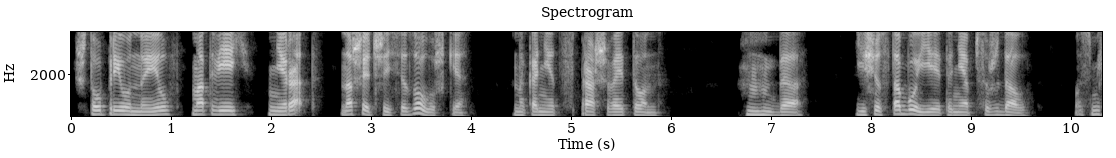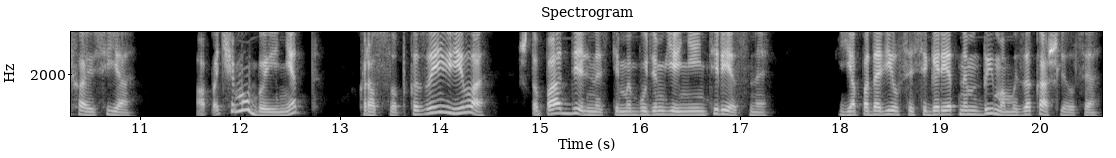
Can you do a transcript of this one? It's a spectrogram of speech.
«Что приуныл, Матвей? Не рад нашедшейся Золушке?» Наконец спрашивает он. «Хм, «Да, еще с тобой я это не обсуждал», усмехаюсь я. «А почему бы и нет? Красотка заявила, что по отдельности мы будем ей неинтересны. Я подавился сигаретным дымом и закашлялся.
